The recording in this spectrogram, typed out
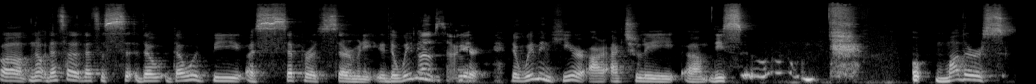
uh, no, that's a, that's a, that, that would be a separate ceremony. The women oh, here, the women here are actually um, these uh, mothers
